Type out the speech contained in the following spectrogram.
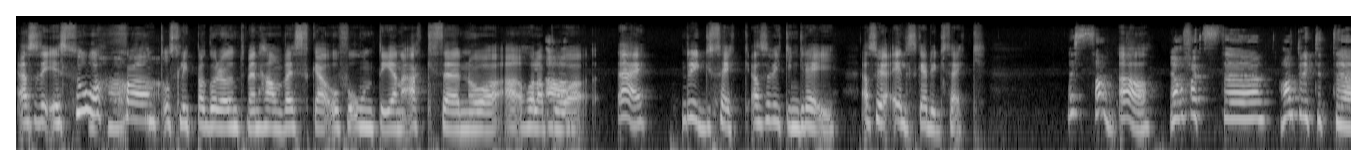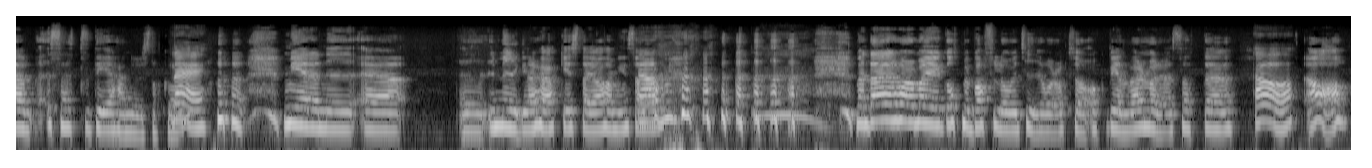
Alltså det är så Jaha. skönt att slippa gå runt med en handväska och få ont i ena axeln och uh, hålla på. Ja. Nej, ryggsäck, alltså vilken grej. Alltså jag älskar ryggsäck. Det är sant. Ja, Jag har faktiskt eh, har inte riktigt eh, sett det här nu i Stockholm. Nej. Mer än i, eh, i, i Myglarhökis där jag har min salong. Men där har man ju gått med Buffalo i tio år också och benvärmare så att eh, ja, ja.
